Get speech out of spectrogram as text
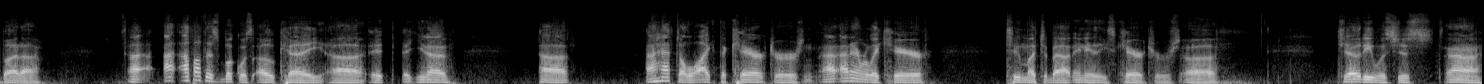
But uh, I, I thought this book was okay. Uh, it, it you know, uh, I have to like the characters. I, I didn't really care too much about any of these characters. Uh, Jodi was just uh,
